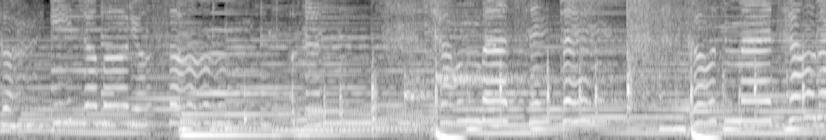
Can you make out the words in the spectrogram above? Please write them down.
걸 잊어버렸어 처음 봤을 때 나는 거짓말처럼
